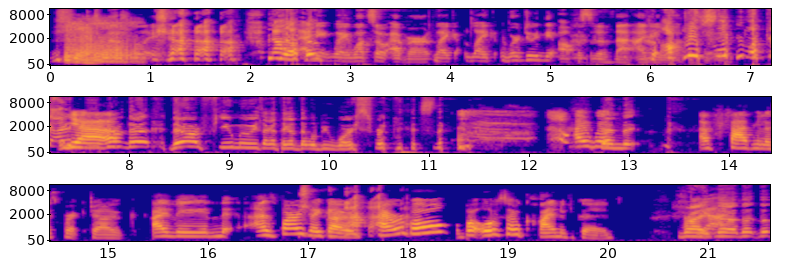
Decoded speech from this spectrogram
Not Yeah. any way whatsoever. Like, like we're doing the opposite of that ideologically. honestly like I, Yeah. there, there there are few movies i can think of that would be worse for this than, I will than the a fabulous brick joke. I mean, as far as they go, terrible, but also kind of good. right Yeah. the, the, the,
